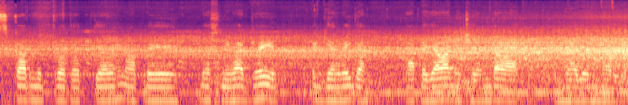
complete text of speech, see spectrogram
નમસ્કાર મિત્રો, તો અત્યારે છે ને આપણે બસની વાત જોઈએ, અગિયાર વાગ્યા. આપણે જવાનું છે અમદાવાદ. ત્યાં જઈને મળીએ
